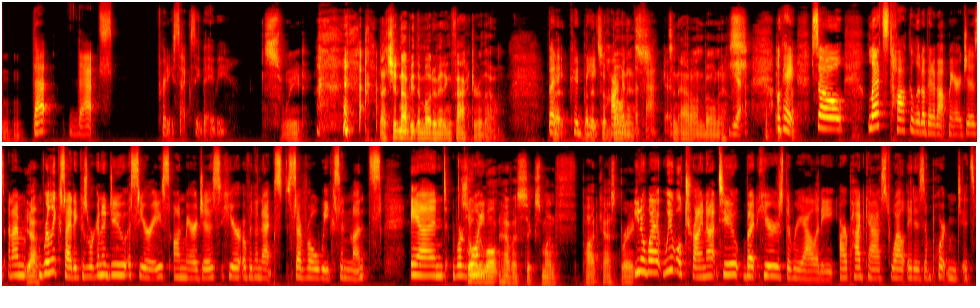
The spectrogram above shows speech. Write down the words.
Mhm. That that's pretty sexy, baby. Sweet. That should not be the motivating factor, though. But, it could be it's a part bonus. of the factor. It's an add-on bonus. Yeah. okay, so let's talk a little bit about marriages. And I'm Yeah. really excited because we're going to do a series on marriages here over the next several weeks and months. And we're so going we won't have a six-month podcast break. You know what? We will try not to, but here's the reality. Our podcast, while it is important, it's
